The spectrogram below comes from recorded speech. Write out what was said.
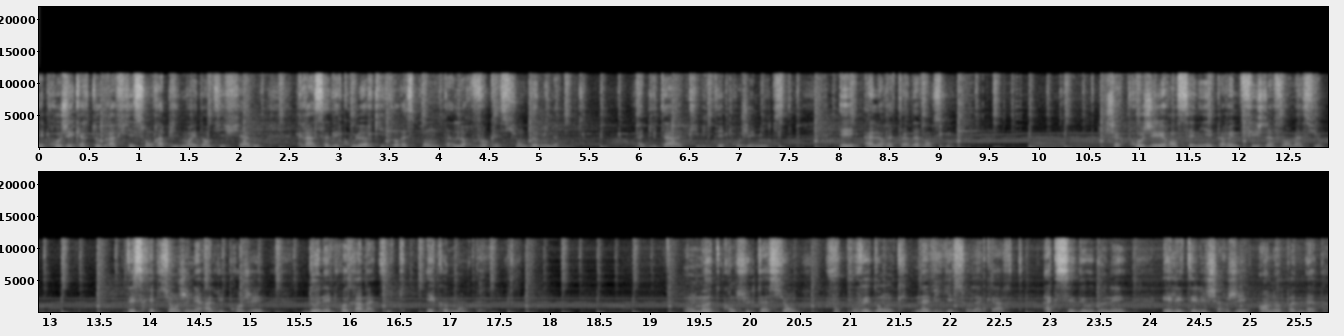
Les projets cartographiés sont rapidement identifiables grâce à des couleurs qui correspondent à leur vocation dominante, habitat, activité, projet mixte, et à leur état d'avancement. Chaque projet est renseigné par une fiche d'information, description générale du projet, données programmatiques et commentaires. En mode consultation, vous pouvez donc naviguer sur la carte, accéder aux données et les télécharger en Open Data.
